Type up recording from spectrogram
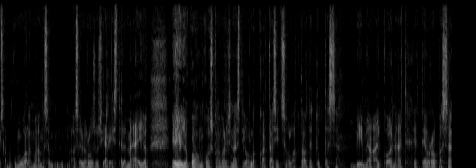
sama kuin muualla maailmassa, asevelvollisuusjärjestelmää ei ole ei ole joko koskaan varsinaisesti ollutkaan, tai sitten se on lakkautettu tässä viime aikoina, että, että Euroopassa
